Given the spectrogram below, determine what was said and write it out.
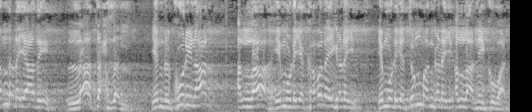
வந்தடையாது. லா தஹன் என்று கூறினால் அல்லாஹ் எம்முடைய கவலைகளை எம்முடைய துன்பங்களை அல்லாஹ் நீக்குவான்.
